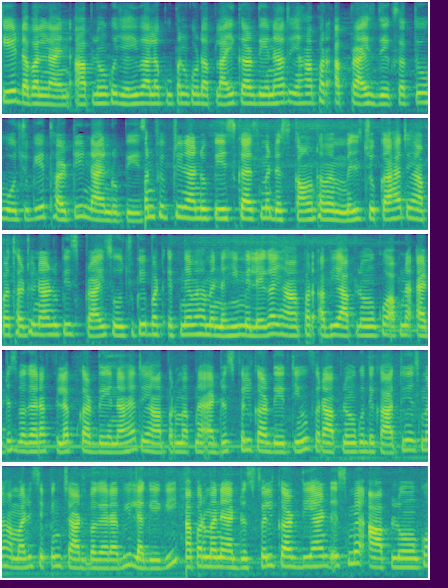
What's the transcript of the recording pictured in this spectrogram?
के डबल नाइन आप लोगों को यही वाला कूपन कोड अप्लाई कर देना है। तो यहाँ पर आप प्राइस देख सकते हो हो चुकी है thirty nine rupees one fifty nine rupees का इसमें डिस्काउंट हमें मिल चुका है। तो यहाँ पर थर्टी नाइन रुपीज़ प्राइस हो चुकी है बट इतने में हमें नहीं मिलेगा। यहाँ पर अभी आप लोगों को अपना एड्रेस वगैरह फिलअप कर देना है तो यहाँ पर मैं अपना एड्रेस फिल कर देती हूँ, फिर आप लोगों को दिखाती हूँ। इसमें हमारी शिपिंग चार्ज वगैरह भी लगेगी। यहाँ पर मैंने एड्रेस फिल कर दिया एंड इसमें आप लोगों को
